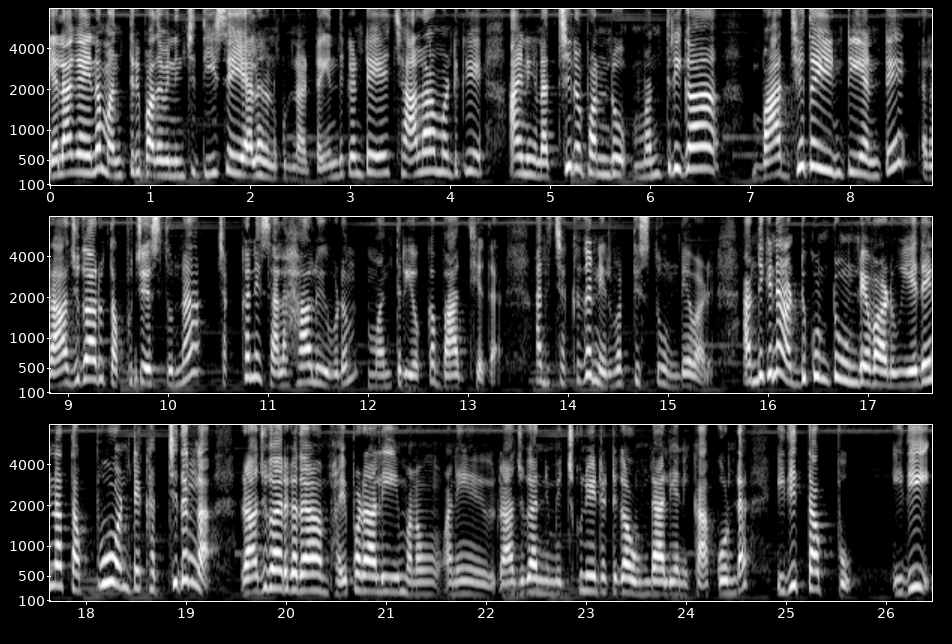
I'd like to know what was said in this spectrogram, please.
ఎలాగైనా మంత్రి పదవి నుంచి తీసేయాలని అనుకున్నట్ట. ఎందుకంటే చాలా మటుకి ఆయనకి నచ్చిన పనులు మంత్రిగా బాధ్యత ఏంటి అంటే రాజుగారు తప్పు చేస్తున్న చక్కని సలహాలు ఇవ్వడం మంత్రి యొక్క బాధ్యత. అది చక్కగా నిర్వర్తిస్తూ ఉండేవాడు. అందుకనే అడ్డుకుంటూ ఉండేవాడు. ఏదైనా తప్పు అంటే ఖచ్చితంగా రాజుగారు కదా భయపడాలి మనం అనే రాజుగారిని మెచ్చుకునేటట్టుగా ఉండాలి అని కాకుండా ఇది తప్పు. ఇది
